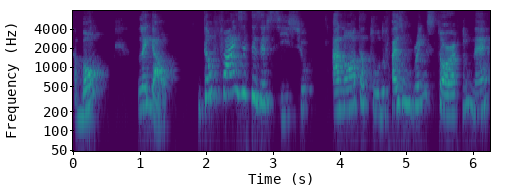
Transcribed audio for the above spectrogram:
tá bom? Legal. Então faz esse exercício, anota tudo, faz um brainstorming, né?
